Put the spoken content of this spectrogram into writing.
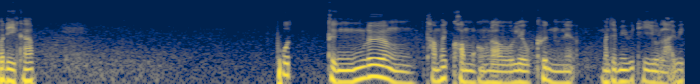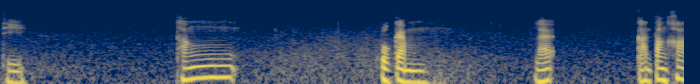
วัสดีครับ พูดถึงเรื่องทำให้คอมของเราเร็วขึ้นเนี่ย มันจะมีวิธีอยู่หลายวิธี ทั้งโปรแกรม และการตั้งค่า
